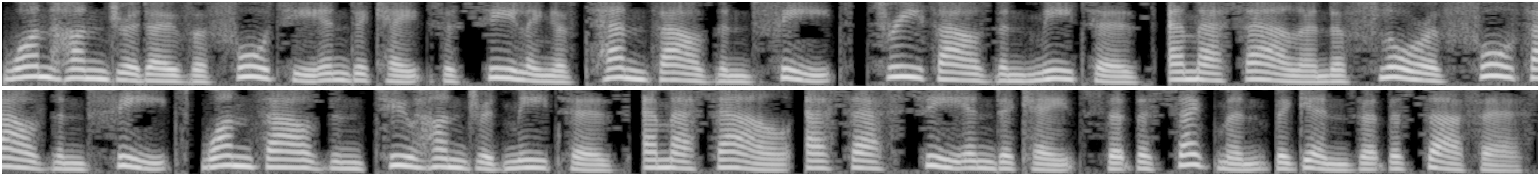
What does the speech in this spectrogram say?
100 over 40 indicates a ceiling of 10,000 feet 3,000 meters MSL and a floor of 4,000 feet 1,200 meters MSL. SFC indicates that the segment begins at the surface.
